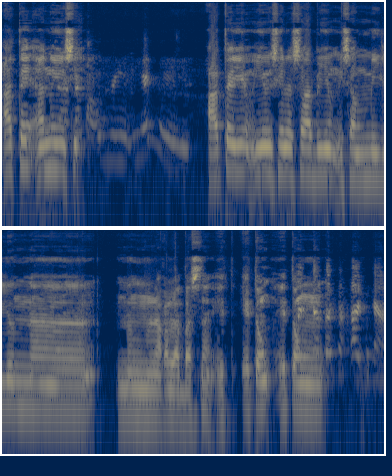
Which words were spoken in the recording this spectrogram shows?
ate, ano yung, si, Nakauwi yan eh. ate, yung, yung sinasabi yung isang milyon na nang nakalabas na, it, itong, itong, Naglabas sa kanya.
